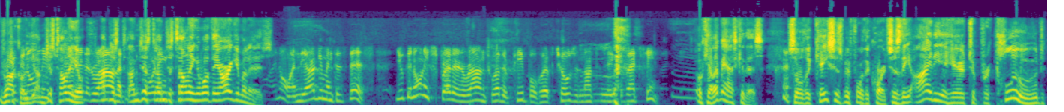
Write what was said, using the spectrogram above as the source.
Rocco, I'm just telling you. I'm just, I'm just, I'm just telling you what the argument is. I know, and the argument is this: you can only spread it around to other people who have chosen not to take the vaccine. Okay, let me ask you this. So the case is before the courts. Is the idea here to preclude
